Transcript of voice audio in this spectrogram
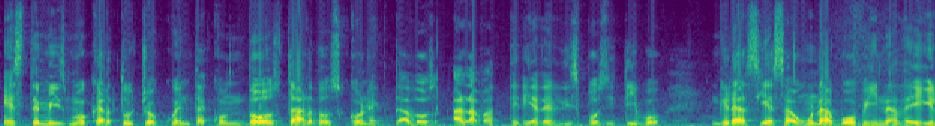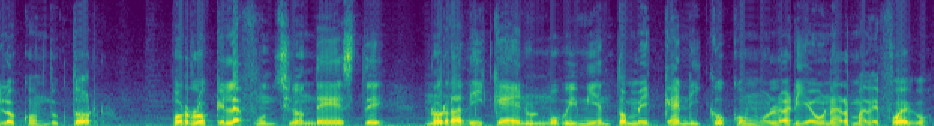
Este mismo cartucho cuenta con dos dardos conectados a la batería del dispositivo gracias a una bobina de hilo conductor, por lo que la función de este no radica en un movimiento mecánico como lo haría un arma de fuego,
